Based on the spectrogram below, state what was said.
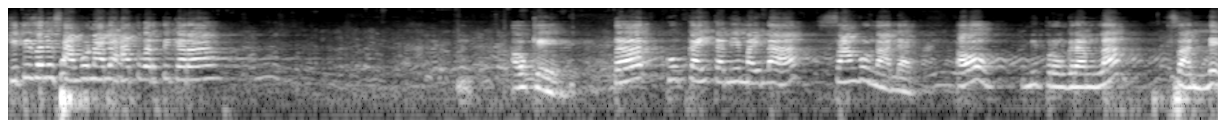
किती जणी सांगून आल्या हात वरती करा. ओके. तर खूप काही कमी महिला सांगून आल्या. अहो मी प्रोग्रामला चालले.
